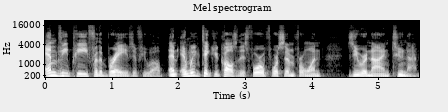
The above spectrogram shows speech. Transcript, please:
MVP for the Braves, if you will? And, and we can take your calls to this 404 741 0929.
